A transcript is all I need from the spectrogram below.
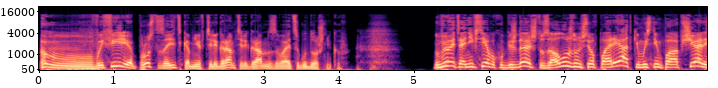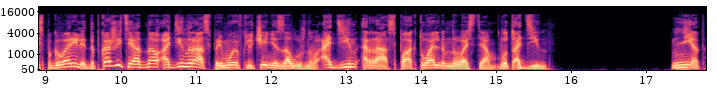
э, в эфире, просто зайдите ко мне в Телеграм, Телеграм называется Гудошников. Ну, понимаете, они все их убеждают, что за Залужным все в порядке, мы с ним пообщались, поговорили. Да покажите одна, один раз прямое включение Залужного. Один раз по актуальным новостям. Вот один. Нет.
